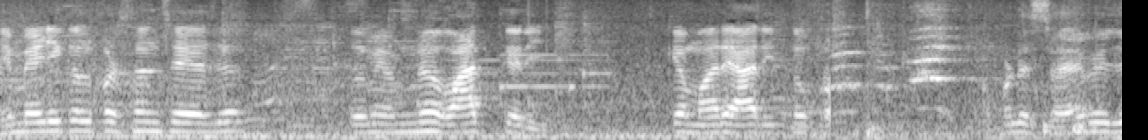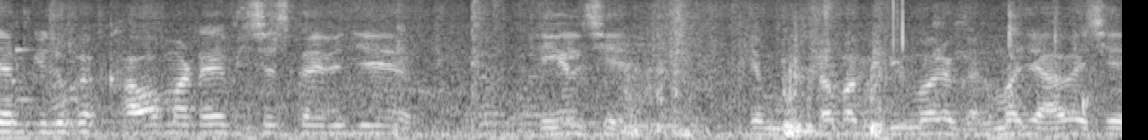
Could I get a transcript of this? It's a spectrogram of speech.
એ મેડિકલ પર્સન છે જ તો મેં એમને વાત કરી કે મારે આ રીતનો આપણે આપણને સાહેબે જેમ કીધું કે ખાવા માટે વિશેષ કરીને જે તેલ છે જે મોટાભાગની બીમારીઓ ઘરમાં જે આવે છે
